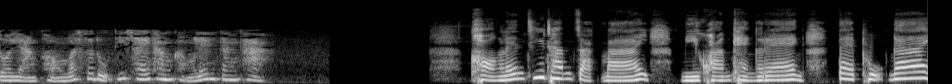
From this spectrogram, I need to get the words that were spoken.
ตัวอย่างของวัสดุที่ใช้ทำของเล่นกันค่ะ ของเล่นที่ทำจากไม้ มีความแข็งแรง แต่ผุง่าย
